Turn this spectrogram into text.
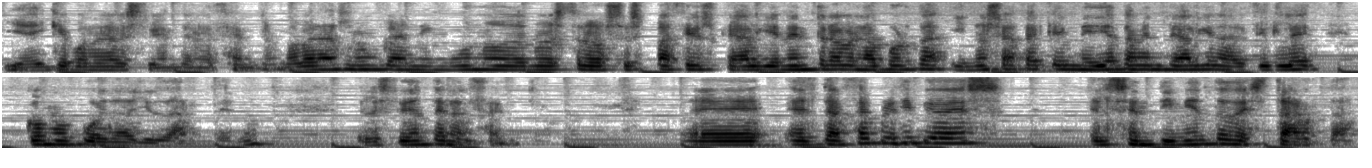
y hay que poner al estudiante en el centro. No verás nunca en ninguno de nuestros espacios que alguien entra en la puerta y no se acerca inmediatamente a alguien a decirle cómo puedo ayudarte. El estudiante en el centro. Eh, el tercer principio es el sentimiento de startup,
